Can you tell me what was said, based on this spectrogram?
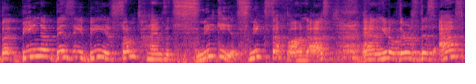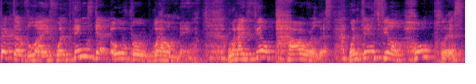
But being a busy bee is sometimes it's sneaky. It sneaks up on us. And you know, there's this aspect of life when things get overwhelming, when I feel powerless, when things feel hopeless,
